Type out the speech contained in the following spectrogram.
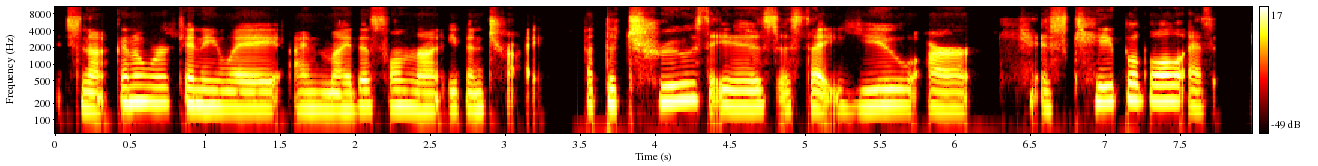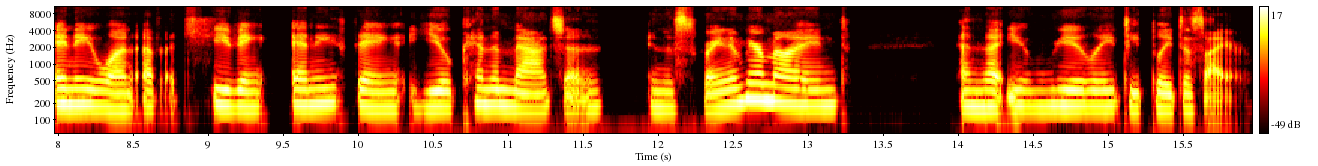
it's not going to work anyway. I might as well not even try. But the truth is, is that you are as capable as anyone of achieving anything you can imagine in the screen of your mind and that you really deeply desire.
